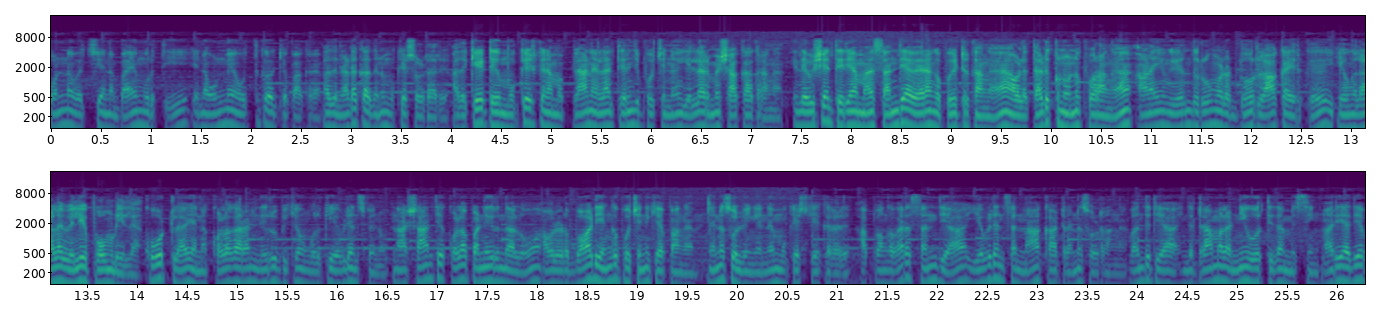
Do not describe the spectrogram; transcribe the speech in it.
பொண்ணை வச்சு என்ன பயமுறுத்தி என்ன உண்மையை ஒத்துக்க வைக்க பாக்குற. அது நடக்காதுன்னு முகேஷ் சொல்றாரு. அதை கேட்டு முகேஷ்க்கு நம்ம பிளான் எல்லாம் தெரிஞ்சு போச்சுன்னு எல்லாருமே ஷாக் ஆகுறாங்க. இந்த விஷயம் தெரியாம சந்தியா வேற அங்க போயிட்டு இருக்காங்க. அவளை தடுக்கணும்னு போறாங்க. ஆனா இவங்க இருந்த ரூமோட டோர் லாக் ஆயிருக்கு. இவங்களால வெளியே போக முடியல. கோர்ட்ல என்ன கொலகாரன் நிரூபிக்க உங்களுக்கு எவிடன்ஸ் வேணும். நான் சாந்தியை கொலை பண்ணியிருந்தாலும் அவளோட பாடி எங்க போச்சுன்னு கேட்பாங்க. என்ன சொல்வீங்கன்னு முகேஷ் கேக்குறாரு அப்போ அங்க வர சந்தியா எவிடன்ஸை நான் காட்டுறேன்னு சொல்றாங்க. வந்துட்டியா? இந்த டிராமால நீ ஒருத்தி தான் மிஸ்ஸிங் மரியாதையா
